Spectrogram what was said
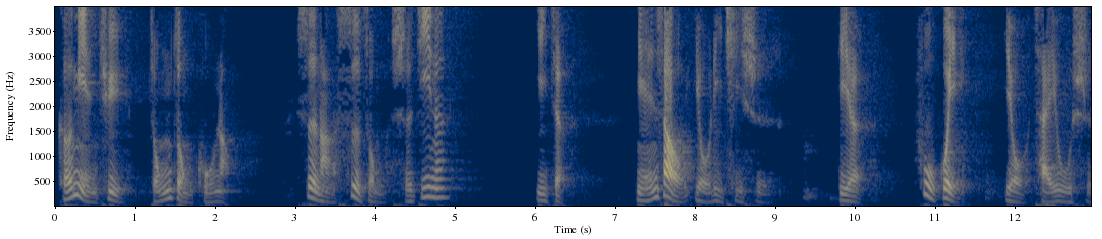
可免去种种苦恼。是哪四种时机呢？一者年少有力气时；第二，富贵有财物时；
